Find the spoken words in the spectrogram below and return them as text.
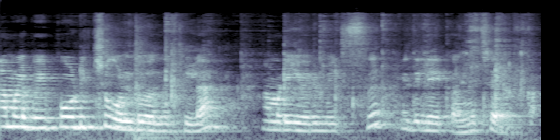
നമ്മളിപ്പോൾ ഈ പൊടിച്ചു കൊണ്ടുവന്നിട്ടുള്ള നമ്മുടെ ഈ ഒരു മിക്സ് ഇതിലേക്ക് അങ്ങ് ചേർക്കാം.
